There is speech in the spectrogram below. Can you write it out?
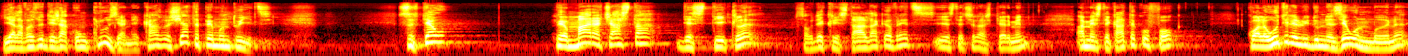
El a văzut deja concluzia necazului și iată pe mântuiți. Stăteau pe marea aceasta de sticlă, sau de cristal, dacă vreți, este același termen, amestecată cu foc, cu alăutile lui Dumnezeu în mână,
